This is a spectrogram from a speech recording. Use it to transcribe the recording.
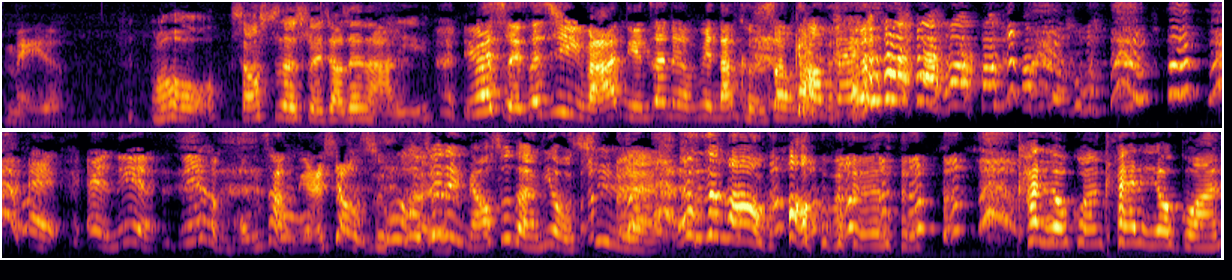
没了。哦，消失的水饺在哪里？因为水蒸气把它粘在那个便当壳上面。哎哎、你也你也很捧场，你还笑出来。我觉得你描述的很有趣哎，这蛮好靠背的，开了又关，开了又关，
